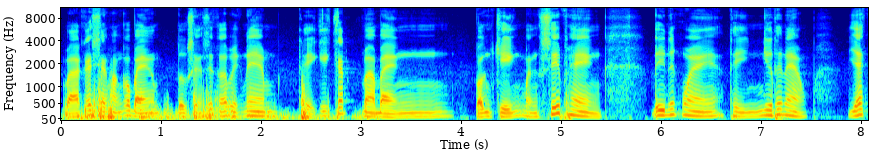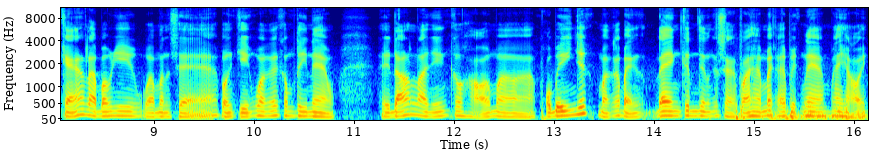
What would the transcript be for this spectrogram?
Và cái sản phẩm của bạn được sản xuất ở Việt Nam Thì cái cách mà bạn vận chuyển bằng ship hàng đi nước ngoài thì như thế nào? Giá cả là bao nhiêu? Và mình sẽ vận chuyển qua cái công ty nào? Thì đó là những câu hỏi mà phổ biến nhất mà các bạn đang kinh doanh các sản phẩm handmade ở Việt Nam hay hỏi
